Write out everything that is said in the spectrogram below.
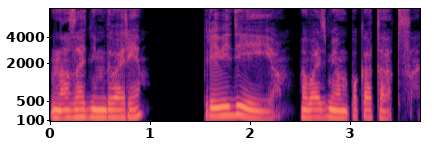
На заднем дворе. Приведи ее, возьмем покататься.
